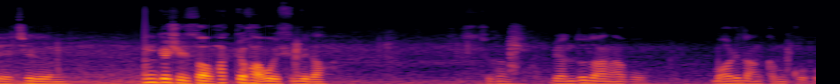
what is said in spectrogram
네 지금 한교실 수업 학교 가고 있습니다. 지금 면도도 안 하고 머리도 안 감고.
